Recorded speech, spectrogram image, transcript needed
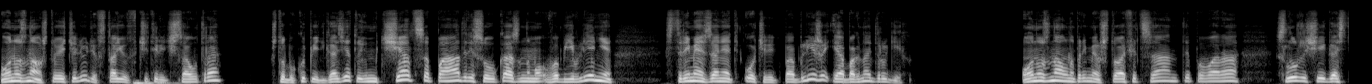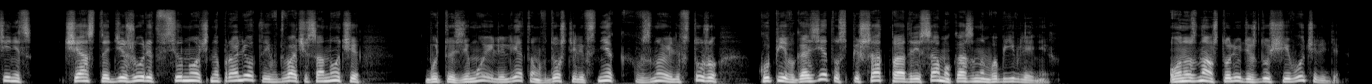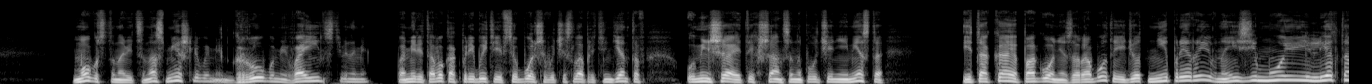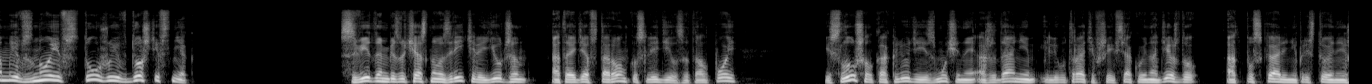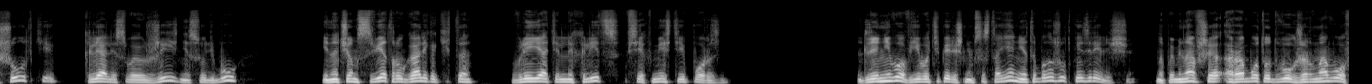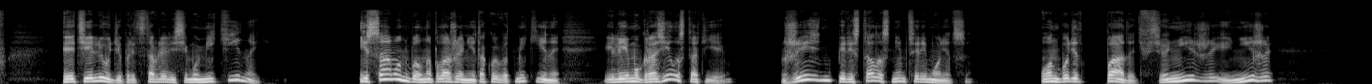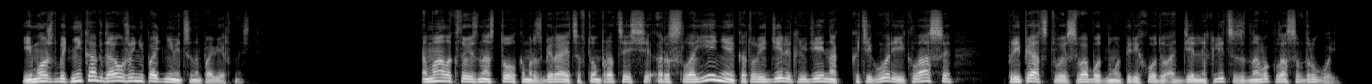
Он узнал, что эти люди встают в 4 часа утра, чтобы купить газету, и мчатся по адресу, указанному в объявлении, стремясь занять очередь поближе и обогнать других. Он узнал, например, что официанты, повара, служащие гостиниц часто дежурят всю ночь напролет и в два часа ночи, будь то зимой или летом, в дождь или в снег, в зной или в стужу, купив газету, спешат по адресам, указанным в объявлениях. Он узнал, что люди, ждущие в очереди, могут становиться насмешливыми, грубыми, воинственными, по мере того, как прибытие все большего числа претендентов уменьшает их шансы на получение места, и такая погоня за работой идет непрерывно и зимой, и летом, и в зной, и в стужу, и в дождь, и в снег. С видом безучастного зрителя Юджин, отойдя в сторонку, следил за толпой и слушал, как люди, измученные ожиданием или утратившие всякую надежду, отпускали непристойные шутки, кляли свою жизнь и судьбу, и на чем свет ругали каких-то влиятельных лиц всех вместе и порознь. Для него в его теперешнем состоянии это было жуткое зрелище, напоминавшее работу двух жерновов. Эти люди представлялись ему Микиной, и сам он был на положении такой вот Микины, или ему грозило стать ею. Жизнь перестала с ним церемониться. Он будет падать все ниже и ниже, и, может быть, никогда уже не поднимется на поверхность. Мало кто из нас толком разбирается в том процессе расслоения, который делит людей на категории и классы, препятствуя свободному переходу отдельных лиц из одного класса в другой.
